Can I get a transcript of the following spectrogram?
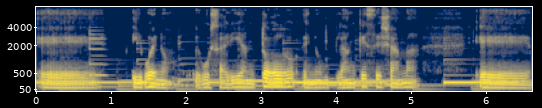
Eh, y bueno, usarían todo en un plan que se llama eh,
